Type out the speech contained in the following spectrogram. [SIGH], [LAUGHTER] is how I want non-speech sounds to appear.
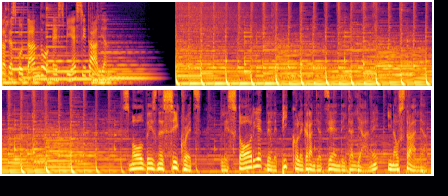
State ascoltando SBS Italian. Small Business Secrets, le storie delle piccole e grandi aziende italiane in Australia.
